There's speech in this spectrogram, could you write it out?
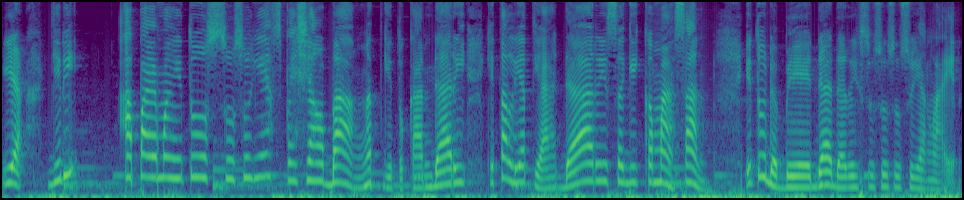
Ya jadi apa emang itu susunya spesial banget gitu kan? Dari kita lihat ya dari segi kemasan itu udah beda dari susu-susu yang lain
